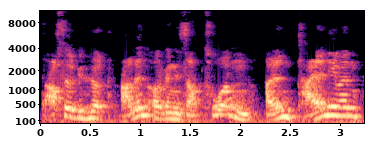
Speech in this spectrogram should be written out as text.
Dafür gehört allen Organisatoren, allen Teilnehmern,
